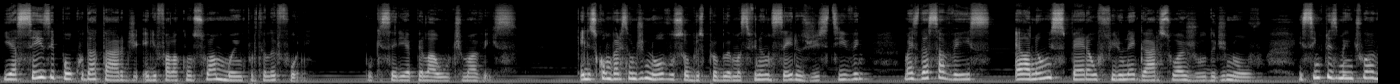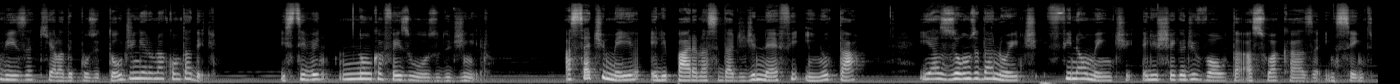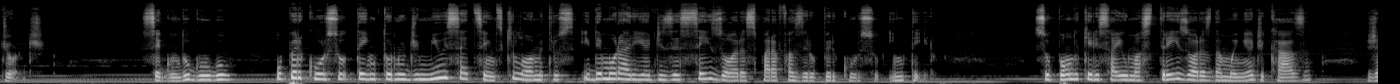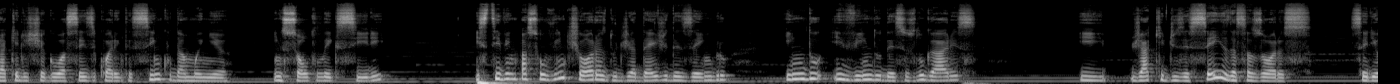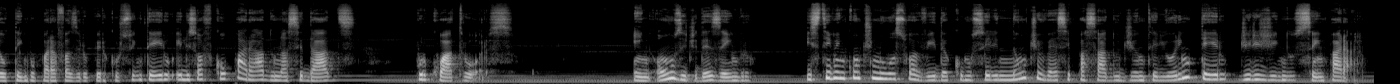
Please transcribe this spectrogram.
e às seis e pouco da tarde ele fala com sua mãe por telefone, o que seria pela última vez. Eles conversam de novo sobre os problemas financeiros de Steven, mas dessa vez ela não espera o filho negar sua ajuda de novo e simplesmente o avisa que ela depositou dinheiro na conta dele. Steven nunca fez o uso do dinheiro. Às sete e meia, ele para na cidade de Neff, em Utah, e às onze da noite, finalmente, ele chega de volta à sua casa em St. George. Segundo o Google, o percurso tem em torno de 1.700 quilômetros e demoraria 16 horas para fazer o percurso inteiro. Supondo que ele saiu umas 3 horas da manhã de casa, já que ele chegou às 6h45 da manhã em Salt Lake City, Steven passou 20 horas do dia 10 de dezembro indo e vindo desses lugares, e já que 16 dessas horas seria o tempo para fazer o percurso inteiro, ele só ficou parado nas cidades por quatro horas. Em 11 de dezembro, Steven continua sua vida como se ele não tivesse passado o dia anterior inteiro dirigindo sem parar.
